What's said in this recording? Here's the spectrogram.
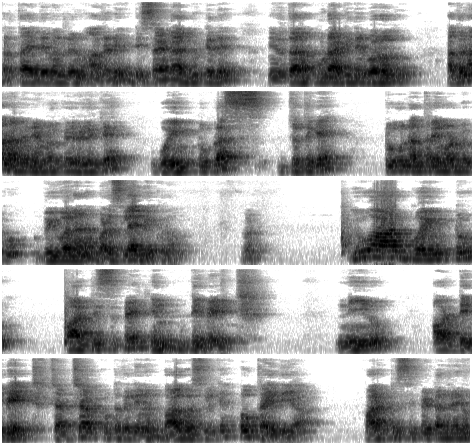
ಬರ್ತಾ ಇದ್ದೇವೆ ಅಂದ್ರೆ ಆಲ್ರೆಡಿ ಡಿಸೈಡ್ ಆಗಿಬಿಟ್ಟಿದೆ. ನಿರ್ಧಾರ ಕೂಡ ಆಗಿದೆ ಬರೋದು. ಅದನ್ನ ನಾವೇನ್ ಹೇಳ್ಬೇಕು? ಹೇಳಿಕೆ ಗೋಯಿಂಗ್ ಟು ಪ್ಲಸ್ ಜೊತೆಗೆ ಟು ನಂತರ ಏನ್ ಮಾಡ್ಬೇಕು? ವಿ ಒನ್ ಅನ್ನ ಬಳಸಲೇಬೇಕು ನಾವು. You are going to participate in debate ನೀನು ಆ ಡಿಬೇಟ್ ಚರ್ಚಾಕೂಟದಲ್ಲಿ ಭಾಗವಹಿಸಲಿಕ್ಕೆ ಹೋಗ್ತಾ ಇದೀಯಾ? ಪಾರ್ಟಿಸಿಪೇಟ್ ಅಂದ್ರೇನು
